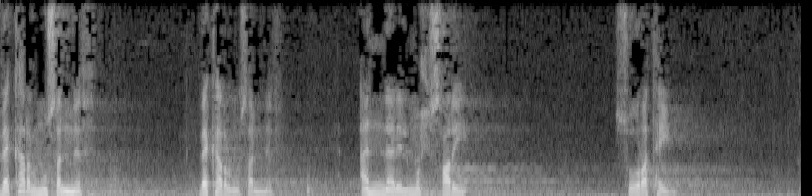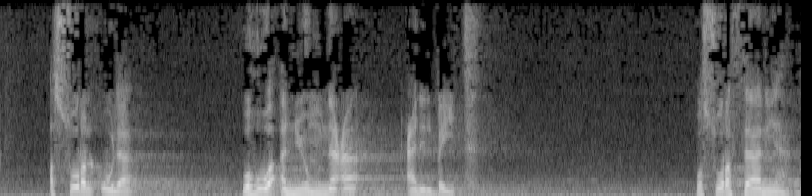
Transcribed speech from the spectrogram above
ذكر المصنف ذكر المصنف أن للمحصر صورتين. الصورة الأولى وهو أن يمنع عن البيت. والصورة الثانية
